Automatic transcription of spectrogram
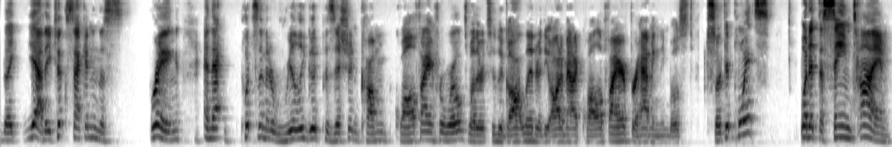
Like, yeah, they took second in the spring, and that puts them in a really good position come qualifying for Worlds, whether it's through the gauntlet or the automatic qualifier for having the most circuit points. But at the same time,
